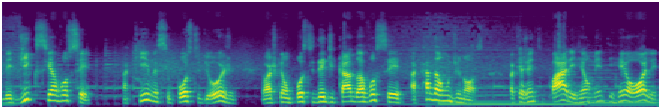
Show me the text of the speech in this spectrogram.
dedique-se a você. Aqui nesse post de hoje, eu acho que é um post dedicado a você, a cada um de nós, para que a gente pare e realmente reolhe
